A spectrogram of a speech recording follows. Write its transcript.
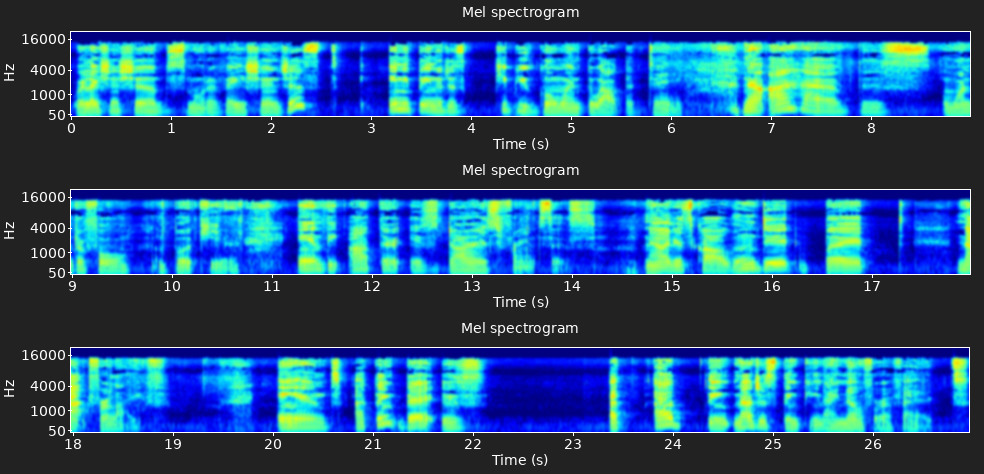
relationships, motivation, just anything to just keep you going throughout the day. Now, I have this wonderful book here, and the author is Doris Francis. Now, it is called Wounded but Not for Life. And I think that is, I, I think, not just thinking, I know for a fact.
